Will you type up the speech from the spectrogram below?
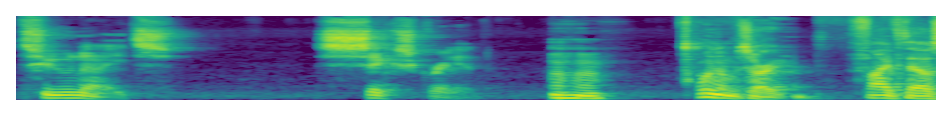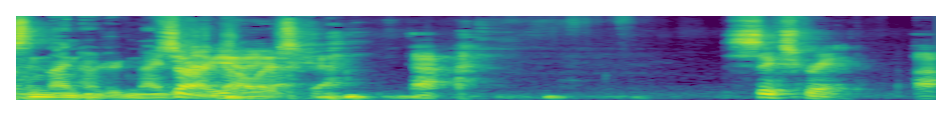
two nights, six grand. Oh, no, I'm sorry, five thousand nine hundred ninety Sorry, nine yeah, dollars. yeah, yeah. Ah. six grand. I,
